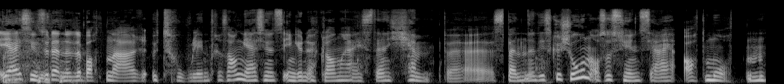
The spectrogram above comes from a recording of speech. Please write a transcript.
jeg syns jo denne debatten er utrolig interessant. Jeg syns Ingunn Økland reiste en kjempespennende diskusjon. Og så syns jeg at måten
